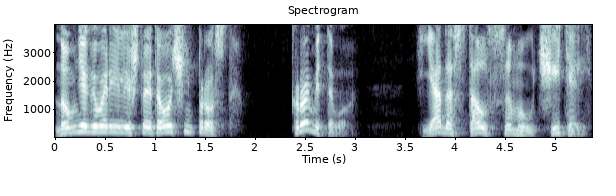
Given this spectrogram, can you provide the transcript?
«Но мне говорили, что это очень просто. Кроме того, я достал самоучитель».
